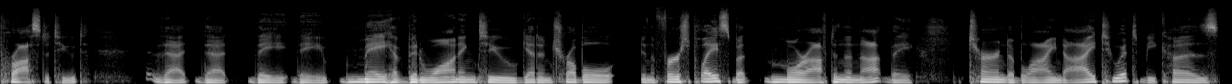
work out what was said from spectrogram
prostitute that that they they may have been wanting to get in trouble in the first place, but more often than not, they turned a blind eye to it because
